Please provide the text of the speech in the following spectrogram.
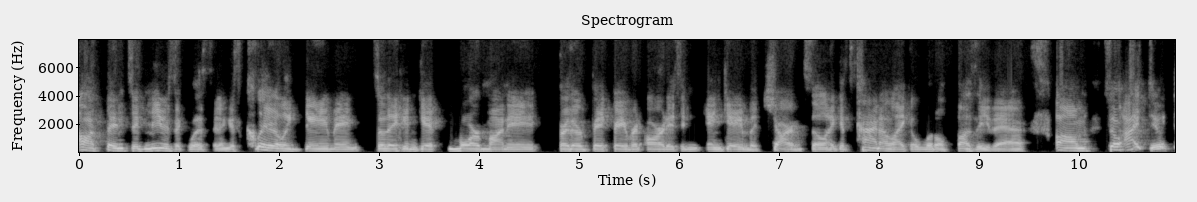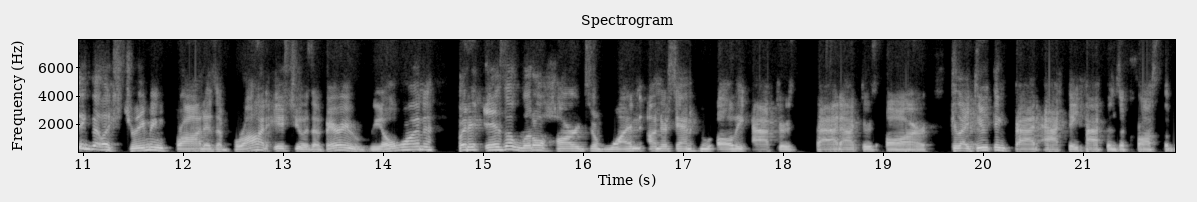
authentic music listening. It's clearly gaming so they can get more money for their big favorite artists and, and game the charts. So like it's kind of like a little fuzzy there. Um, so I do think that like streaming fraud is a broad issue, is a very real one, but it is a little hard to one understand who all the actors bad actors are because I do think bad acting happens across the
